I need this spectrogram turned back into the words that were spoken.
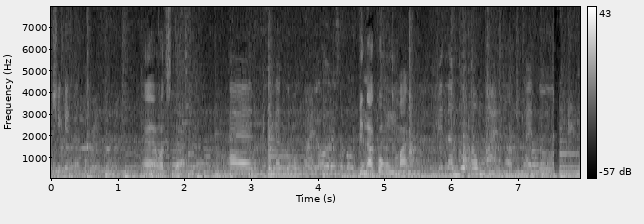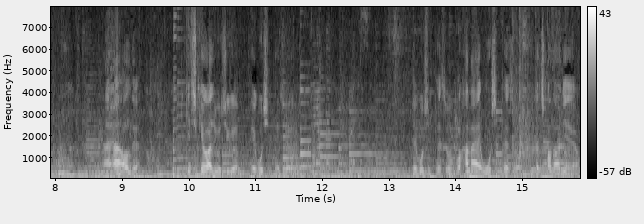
Chicken caldereta. And what's that? And binagoongan. Binagoong man. Binagoongan. Ah, Ito. 아, hold on. 이렇게 시켜가지고 지금 150페소예요. 150페소고 하나에 50페소. 그러니까 천 원이에요. 네.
